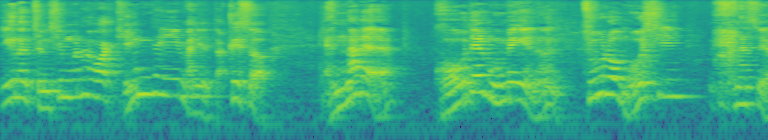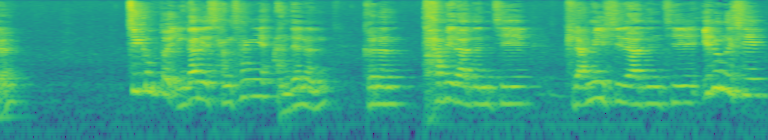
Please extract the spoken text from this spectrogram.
이거는 정신문화가 굉장히 많이 있다. 그래서 옛날에 고대 문명에는 주로 무엇이 많았어요? 지금도 인간이 상상이 안 되는 그런 탑이라든지 피라미드라든지 이런 것이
